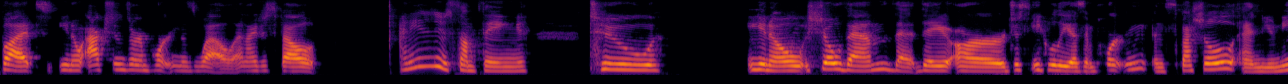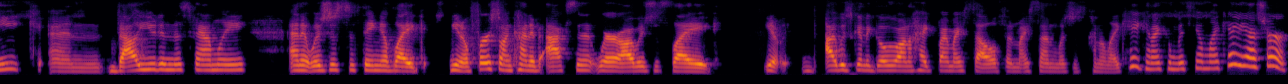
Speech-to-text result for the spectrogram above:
but you know, actions are important as well. And I just felt I need to do something to you know, show them that they are just equally as important and special and unique and valued in this family. And it was just a thing of like, you know, first on kind of accident where I was just like, you know, I was going to go on a hike by myself and my son was just kind of like, "Hey, can I come with you?" I'm like, "Hey, yeah, sure."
